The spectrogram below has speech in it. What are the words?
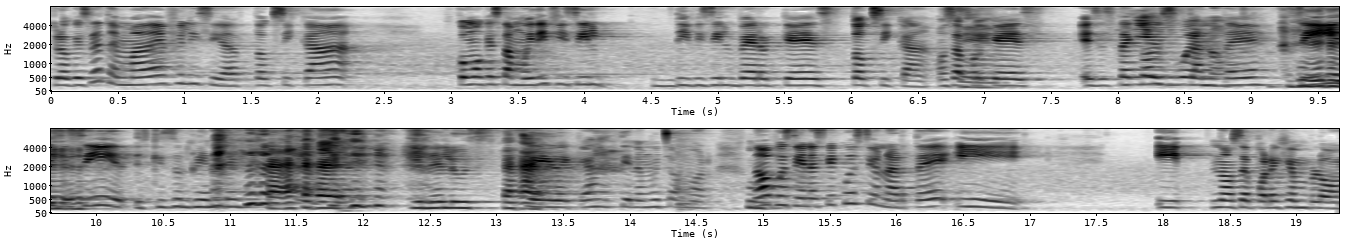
Creo que este tema de felicidad tóxica, como que está muy difícil, difícil ver que es tóxica. O sea, Sí. porque es, es este Ay, es bueno. constante. Sí, sí, sí. Es que es sonriente. Tiene luz. Sí, de que ah, tiene mucho amor. No, pues tienes que cuestionarte y, y, no sé, por ejemplo,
